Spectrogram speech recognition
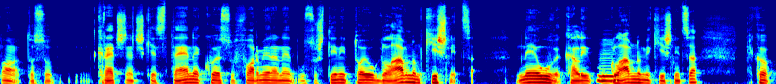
ono, to su krečnjačke stene koje su formirane u suštini, to je uglavnom kišnica ne uvek, ali mm. uglavnom je kišnica. Kao,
